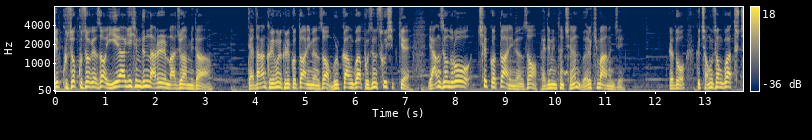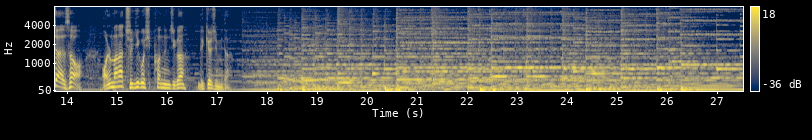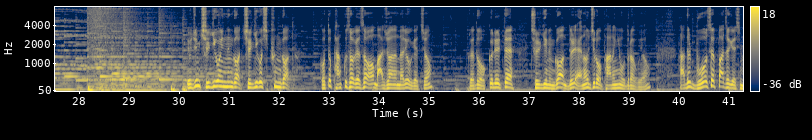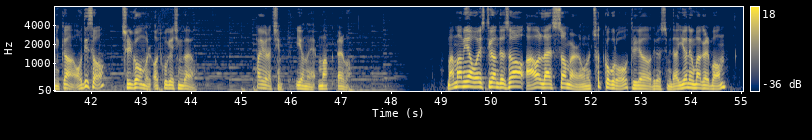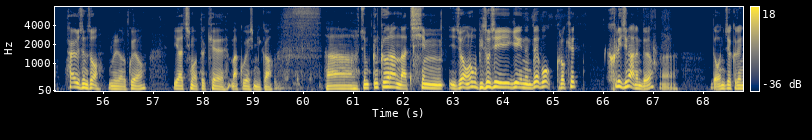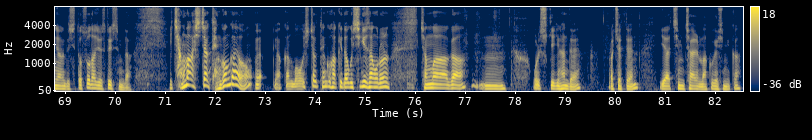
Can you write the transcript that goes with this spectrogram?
집 구석구석에서 이해하기 힘든 나를 마주합니다. 대단한 그림을 그릴 것도 아니면서 물감과 붓은 수십 개, 양손으로 칠 것도 아니면서 배드민턴 채는 왜 이렇게 많은지. 그래도 그 정성과 투자에서 얼마나 즐기고 싶었는지가 느껴집니다. 요즘 즐기고 있는 것, 즐기고 싶은 것, 그것도 방구석에서 마주하는 날이 오겠죠. 그래도 끓일 때 즐기는 건 늘 에너지로 반응이 오더라고요. 다들 무엇에 빠져 계십니까? 어디서 즐거움을 얻고 계신가요? 화요일 아침 이연우의 음악 앨범 마마미아 OST 가운데서 Our Last Summer 오늘 첫 곡으로 들려드렸습니다. 이연우의 음악 앨범 화요일 순서 문을 열었고요. 이 아침 어떻게 맞고 계십니까? 아, 좀 끈끈한 아침이죠. 오늘 뭐 비 소식이 있는데 뭐 그렇게 흐리지는 않은데요. 아, 근데 언제 그랬냐는 듯이 또 쏟아질 수도 있습니다. 이 장마가 시작된 건가요? 약간 뭐 시작된 것 같기도 하고 시기상으로는 장마가 음, 올 시기이긴 한데 어쨌든 이 아침 잘 맞고 계십니까?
